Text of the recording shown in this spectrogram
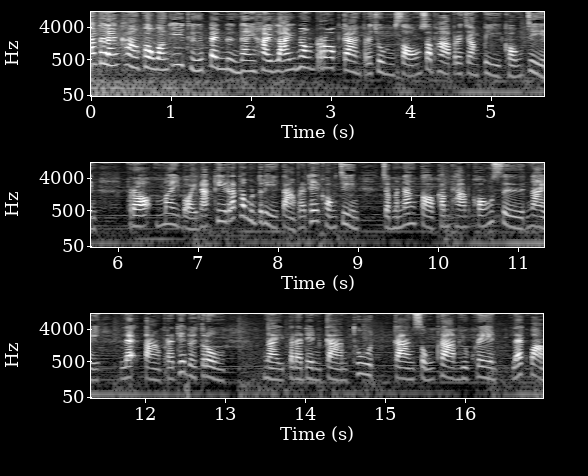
ารแถลงข่าวของหวังอี้ถือเป็นหนึ่งในไฮไลท์นอกรอบการประชุมสองสภาประจำปีของจีน เพราะไม่บ่อยนักที่รัฐมนตรีต่างประเทศของจีน จะมานั่งตอบคำถามของสื่อในและต่างประเทศโดยตรง ในประเด็นการทูต การสงครามยูเครน และความ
